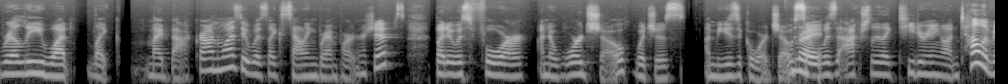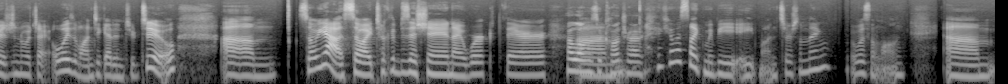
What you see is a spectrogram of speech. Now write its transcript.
really what like my background was. It was like selling brand partnerships, but it was for an award show, which is a music award show. So it was actually like teetering on television, which I always wanted to get into too. Um, so yeah, so I took the position. I worked there. How long was the Um, contract? I think it was like maybe eight months or something. It wasn't long. Um,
